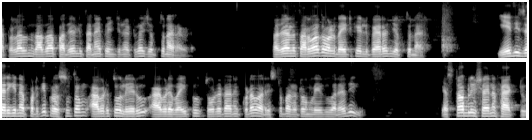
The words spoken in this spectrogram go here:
ఆ పిల్లల్ని దాదాపు పదేళ్ళు తనే పెంచినట్టుగా చెప్తున్నారు ఆవిడ. పదేళ్ళ తర్వాత వాళ్ళు బయటికి వెళ్ళిపోయారని చెప్తున్నారు. ఏది జరిగినప్పటికీ ప్రస్తుతం ఆవిడతో లేరు. ఆవిడ వైపు చూడడానికి కూడా వారు ఇష్టపడటం లేదు అనేది ఎస్టాబ్లిష్ అయిన ఫ్యాక్టు.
